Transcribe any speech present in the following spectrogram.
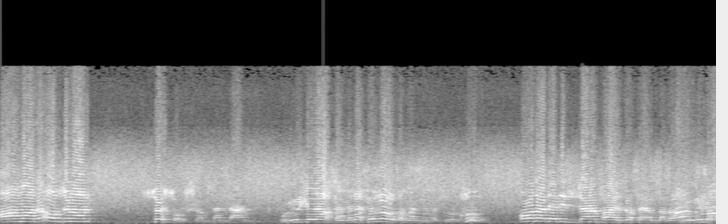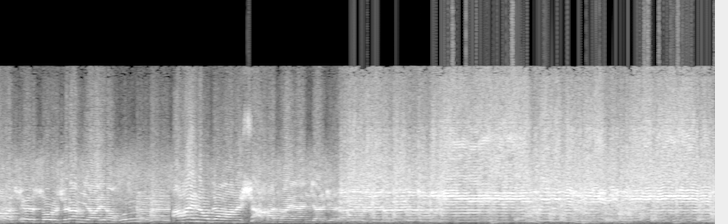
amadə olcunan söz soruşuram səndən. Buyur görək səndə nə söz olacaq məndən nə? Xub, o da dedi cüzəni faizdə sayarlar da. Aç gör soruşuram ya yox. Ağay Nocavanı şah xata ilə gəl görək.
